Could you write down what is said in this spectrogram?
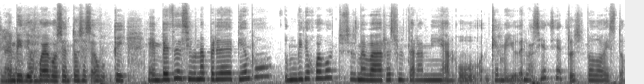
en videojuegos, entonces, ok, en vez de decir una pérdida de tiempo, un videojuego, entonces me va a resultar a mí algo que me ayude en la ciencia, entonces todo esto,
